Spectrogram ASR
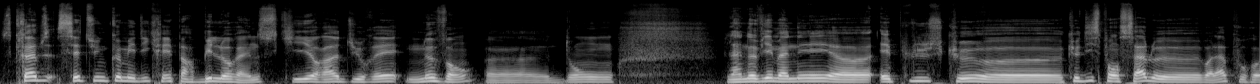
Scrubs, c'est une comédie créée par Bill Lawrence qui aura duré 9 ans, euh, dont la neuvième année euh, est plus que, euh, que dispensable voilà, pour,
